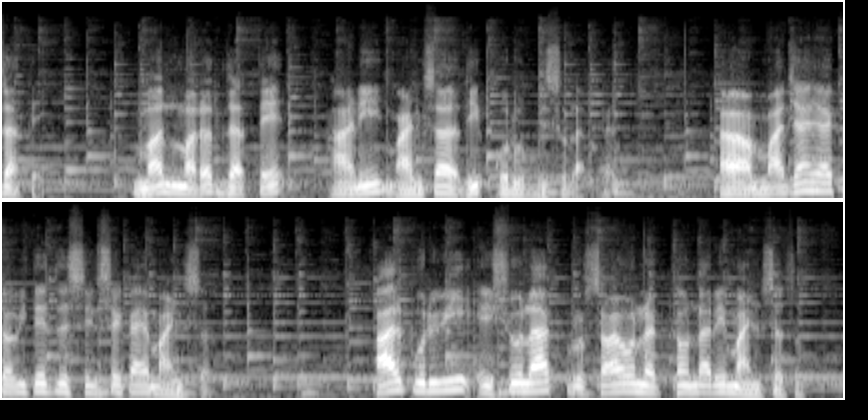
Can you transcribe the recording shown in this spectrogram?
जाते. मन मरत जाते आणि माणसं अधिक कुरूप दिसू लागतात. माझ्या या कवितेचं शीर्षक आहे माणसं. फार पूर्वी येशूला क्रुसावर अटकवणारी माणसंच होती.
